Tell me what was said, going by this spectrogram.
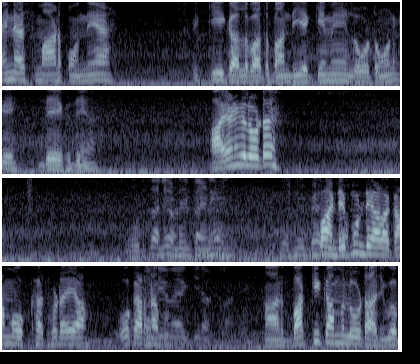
ਇੰਨਾ ਸਮਾਨ ਪਾਉਂਦੇ ਆ ਵੀ ਕੀ ਗੱਲਬਾਤ ਬੰਦੀ ਹੈ ਕਿਵੇਂ ਲੋਟ ਆਉਣਗੇ ਦੇਖਦੇ ਆ। ਆ ਜਾਣਗੇ ਲੋਟ? ਵੋਟ ਤਾਂ ਲਿਆਉਣੇ ਪੈਣਗੇ। ਭਾਂਡੇ ਭੁੰਡੇ ਵਾਲਾ ਕੰਮ ਔਖਾ ਥੋੜਾ ਜਿਹਾ ਉਹ ਕਰਨਾ ਹਾਂ ਬਾਕੀ ਕੰਮ ਲੋਟ ਆ ਜਾਊਗਾ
